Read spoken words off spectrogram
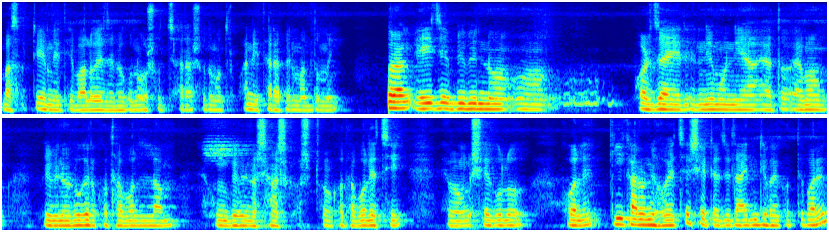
বাছরটি এমনিতেই ভালো হয়ে যাবে কোনো ওষুধ ছাড়া শুধুমাত্র পানি থেরাপির মাধ্যমেই। সুতরাং এই যে বিভিন্ন পর্যায়ের নিউমোনিয়া এত এবং বিভিন্ন রোগের কথা বললাম এবং বিভিন্ন শ্বাসকষ্টর কথা বলেছি এবং সেগুলো হলে কি কারণে হয়েছে সেটা যদি আইডেন্টিফাই করতে পারেন,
